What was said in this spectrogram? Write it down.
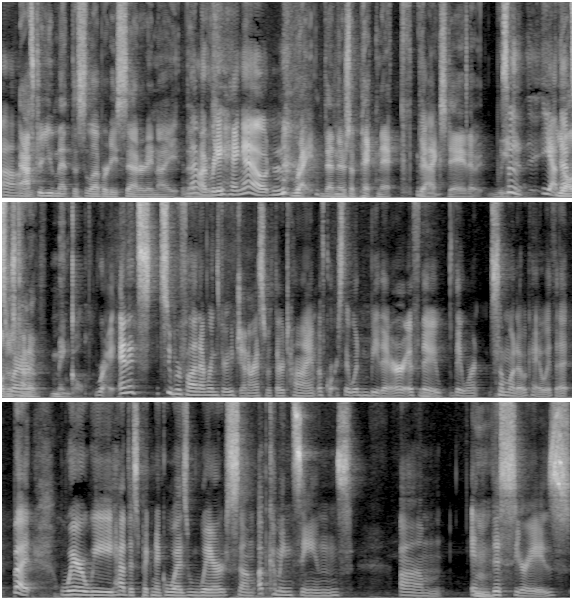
um, after you met the celebrity Saturday night. Then there's- everybody hang out. Right. Then there's a picnic the Yeah. next day that we. So, ju- yeah, y'all that's just kind of mingle. Right. And it's super fun. Everyone's very generous with their time. Of course, they wouldn't be there if they mm-hmm. they weren't somewhat okay with it. But where we had this picnic was where some upcoming scenes um in this series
